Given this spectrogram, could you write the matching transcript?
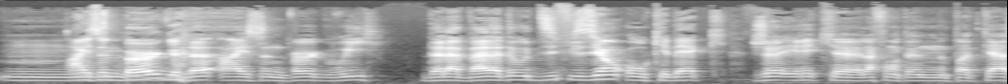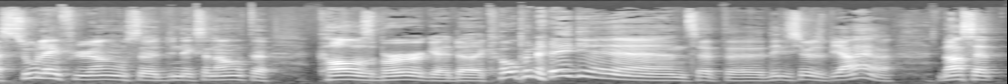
hmm, Heisenberg. Le Heisenberg, oui. De la balado-diffusion au Québec. Je, Éric euh, Lafontaine, podcast sous l'influence d'une excellente Carlsberg de Copenhagen. Cette euh, délicieuse bière dans cette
